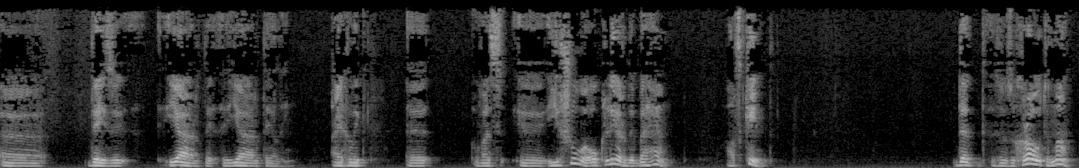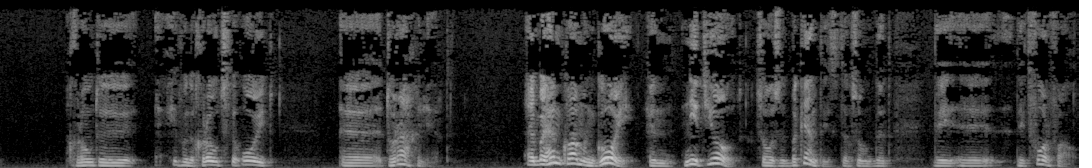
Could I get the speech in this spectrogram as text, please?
uh, deze jaarte, jaartelling. Eigenlijk uh, was uh, Yeshua ook leerde bij hem, als kind. Dat, is een grote man. Grote, een van de grootste ooit uh, Torah geleerd. En bij hem kwam een gooi, en niet Jood, zoals het bekend is, dat, dat uh, dit voorval.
